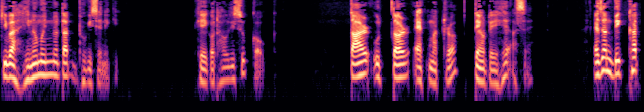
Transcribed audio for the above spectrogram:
কিবা হীনমন্যতাত ভুগিছে নেকি? সেই কথাও যীচুক কওক। তাৰ উত্তৰ একমাত্ৰ তেওঁতেইহে আছে। এজন বিখ্যাত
